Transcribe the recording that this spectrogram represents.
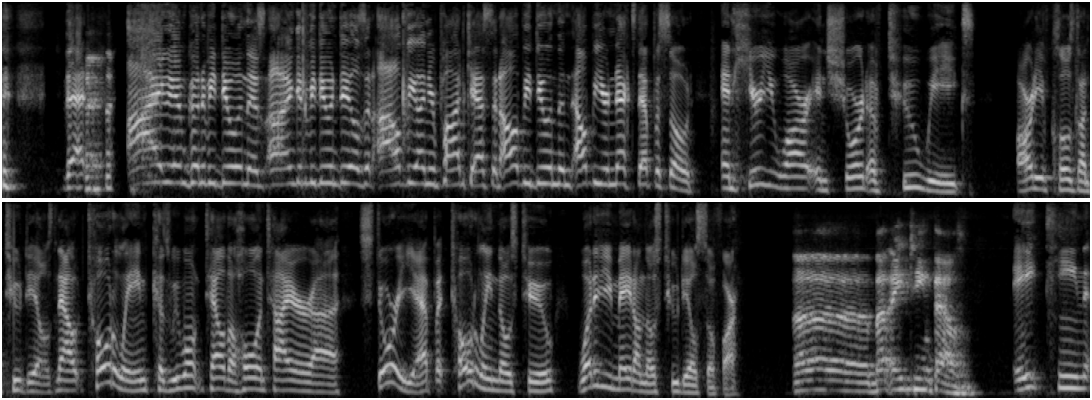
that I am going to be doing this. I'm going to be doing deals and I'll be on your podcast and I'll be doing the I'll be your next episode. And here you are in short of 2 weeks already have closed on two deals. Now, totaling cuz we won't tell the whole entire uh, story yet, but totaling those two, what have you made on those two deals so far? Uh, about eighteen thousand. Eighteen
